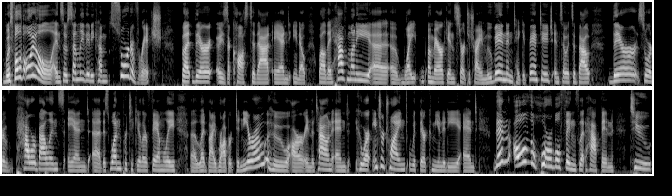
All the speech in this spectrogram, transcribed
was full of oil. And so suddenly they become sort of rich but there is a cost to that. And you know while they have money uh, uh, white americans start to try and move in and take advantage. And so it's about their sort of power balance and uh, this one particular family uh, led by robert de niro who are in the town and who are intertwined with their community. And then all the horrible things that happen to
